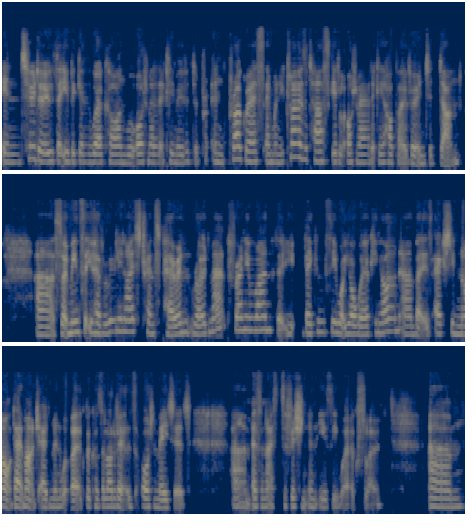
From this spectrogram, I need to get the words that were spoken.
in to do that you begin work on will automatically move into pr in progress and when you close a task it'll automatically hop over into done. Uh, so it means that you have a really nice transparent roadmap for anyone that you, they can see what you're working on, um, but it's actually not that much admin work because a lot of it is automated um, as a nice, efficient and easy workflow. Um,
